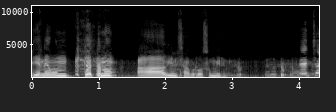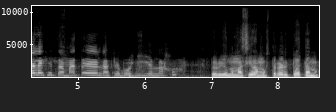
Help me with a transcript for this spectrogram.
Tiene un tuétano. Ah, bien sabroso, miren. Échale jitomate, la cebolla y el ajo. Pero yo nomás iba a mostrar el tuétano.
